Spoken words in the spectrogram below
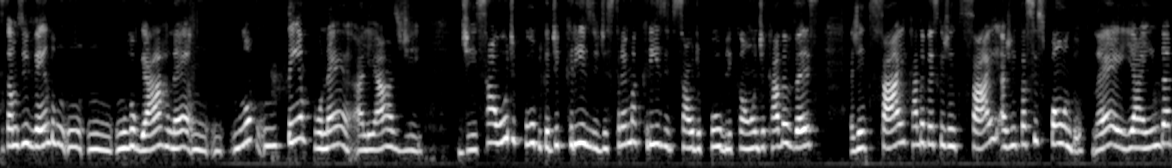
estamos vivendo um, um, um lugar, né? Um, um, tempo, né? Aliás, de, de saúde pública, de crise, de extrema crise de saúde pública, onde cada vez a gente sai, cada vez que a gente sai, a gente está se expondo, né? E ainda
